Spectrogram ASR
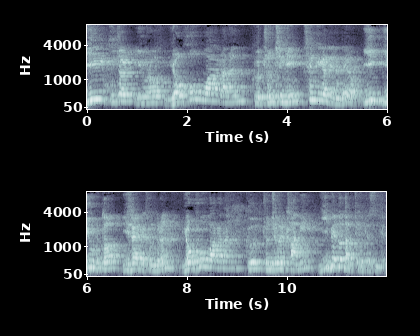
이 구절 이후로 여호와라는 그 존칭이 생기게 되는데요. 이 이후부터 이스라엘 백성들은 여호와라는 그 존칭을 감히 입에도 담지 못했습니다.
